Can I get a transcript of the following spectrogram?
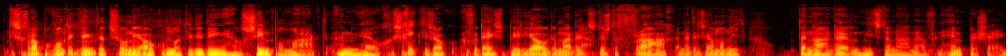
Het is grappig, want ik denk dat Johnny ook, omdat hij de dingen heel simpel maakt en nu heel geschikt is ook voor deze periode. Maar dat Ja. is dus de vraag, en dat is helemaal niet ten nadeel, niets ten nadeel van hem per se.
